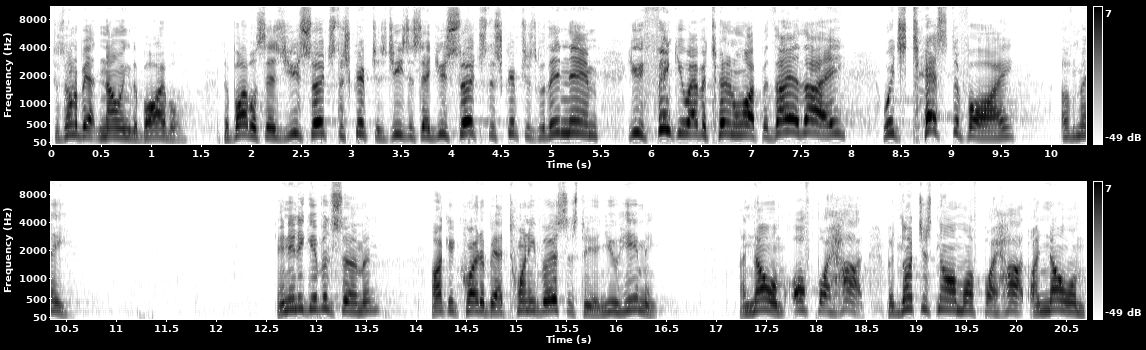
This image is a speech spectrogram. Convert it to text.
It's not about knowing the Bible. The Bible says, You search the scriptures. Jesus said, You search the scriptures. Within them, you think you have eternal life, but they are they which testify of me. In any given sermon, I could quote about 20 verses to you, and you hear me. I know them off by heart, but not just know them off by heart, I know them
